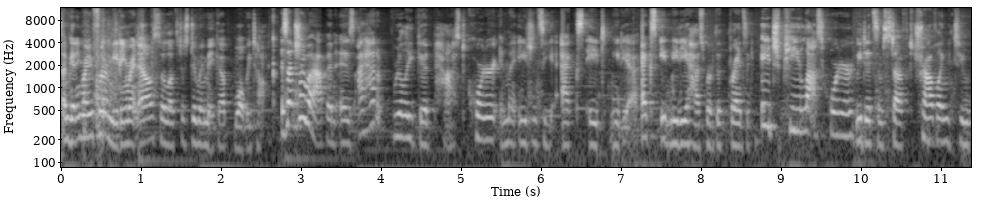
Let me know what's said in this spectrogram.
I'm getting ready for a meeting right now, so let's just do my makeup while we talk. Essentially what happened is I had a really good past quarter in my agency X8 Media. X8 Media has worked with brands like HP last quarter. We did some stuff traveling to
